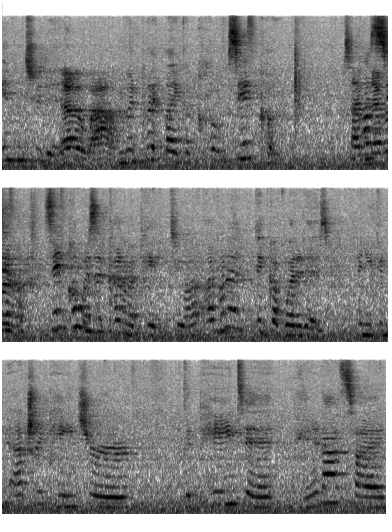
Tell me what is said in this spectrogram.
into the. Oh wow. You would put like a coat, safe coat. It's I've never- Safe Coat. Safe coat is a kind of a paint too. I, I'm gonna think of what it is. And you can actually paint your, you could paint it, paint it outside,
